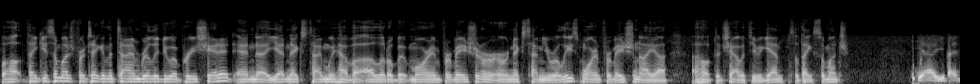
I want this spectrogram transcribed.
Well, thank you so much for taking the time. Really do appreciate it. And uh, yeah, next time we have a, a, little bit more information, or, or, next time you release more information, I, uh, I hope to chat with you again. So thanks so much. Yeah, you bet.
